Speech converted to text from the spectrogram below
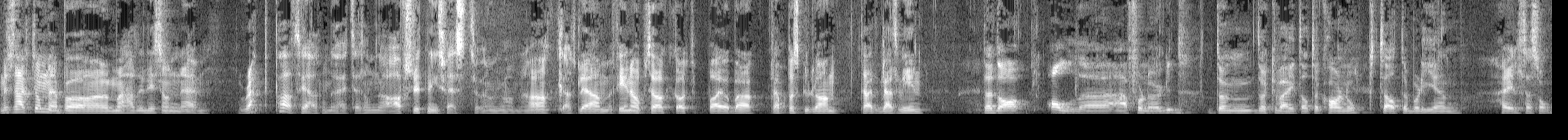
Vi snakket om det på Vi hadde litt sånn eh, rap-party som det heter. Sånn avslutningsfest. Ja, gratulerer med fine opptak. Godt, bra jobba. Klapp på skulderen. Ta et glass vin. Det er da alle er fornøyd. De, dere vet at dere har nok til at det blir en hel sesong.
